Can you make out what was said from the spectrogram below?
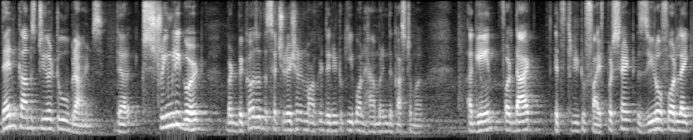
then comes tier 2 brands they are extremely good but because of the saturation in market they need to keep on hammering the customer again for that it's 3 to 5% zero for like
